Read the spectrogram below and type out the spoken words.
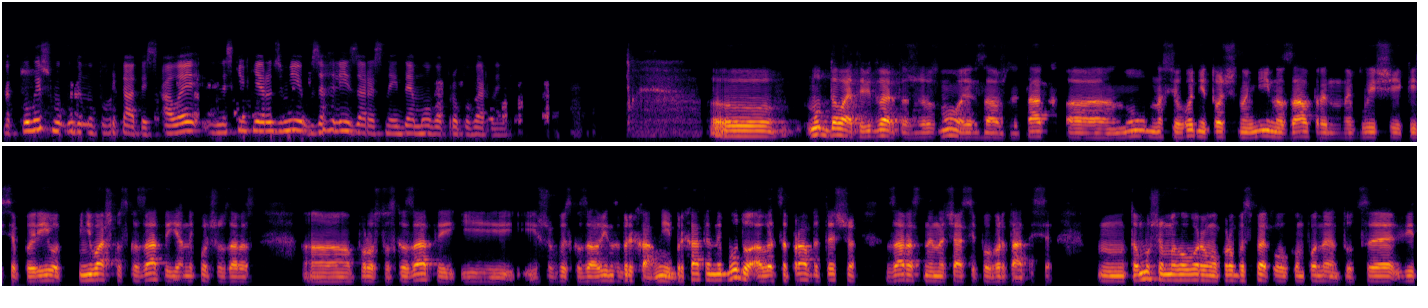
Так, коли ж ми будемо повертатись? Але наскільки я розумію, взагалі зараз не йде мова про повернення. Е, ну, давайте відверта ж розмова, як завжди. Так е, ну на сьогодні точно ні, на завтра, найближчий якийсь період. Мені важко сказати. Я не хочу зараз е, просто сказати, і, і щоб ви сказали, він збрехав. Ні, брехати не буду, але це правда, те, що зараз не на часі повертатися. Тому що ми говоримо про безпекову компоненту. Це від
